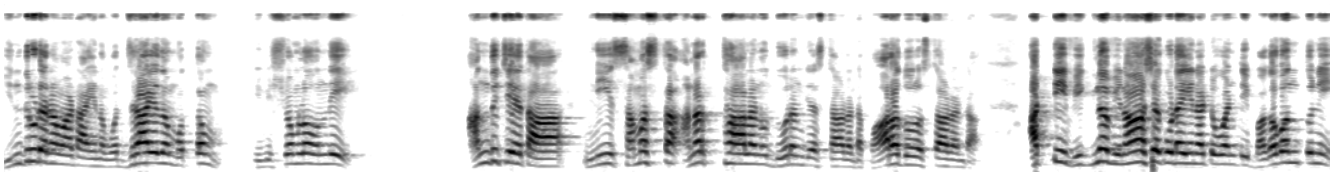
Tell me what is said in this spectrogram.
ఇంద్రుడు అనమాట ఆయన వజ్రాయుధం మొత్తం ఈ విశ్వంలో ఉంది. అందుచేత నీ సమస్త అనర్థాలను దూరం చేస్తాడంట పారదూరుస్తాడంట అట్టి విఘ్న వినాశకుడైనటువంటి భగవంతుని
